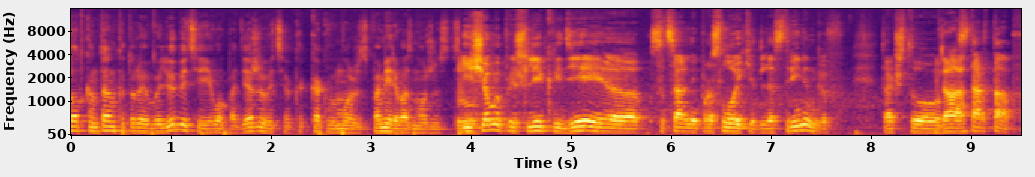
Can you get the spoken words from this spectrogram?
тот контент, который вы любите, его поддерживайте, как, как вы можете, по мере возможности. И еще мы пришли к идее э, социальной прослойки для стримингов. Так что Да. стартап.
